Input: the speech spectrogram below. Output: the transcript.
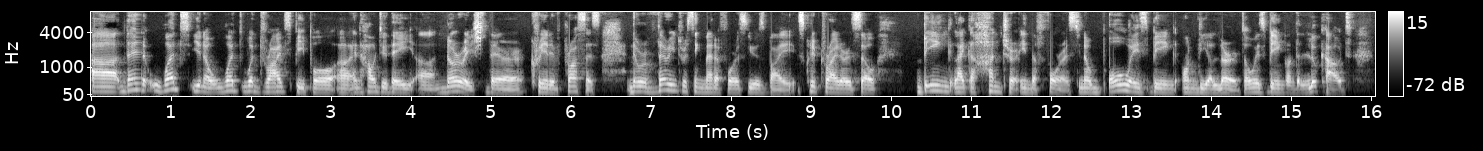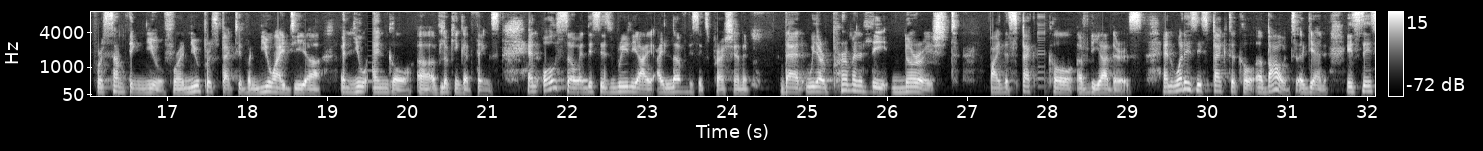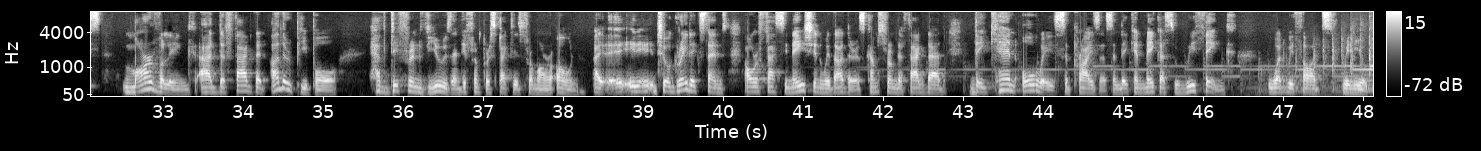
uh, then what you know what what drives people uh, and how do they uh, nourish their creative process? There were very interesting metaphors used by scriptwriters. So being like a hunter in the forest you know always being on the alert always being on the lookout for something new for a new perspective a new idea a new angle uh, of looking at things. And also and this is really I, I love this expression that we are permanently nourished by the spectacle of the others. And what is this spectacle about? Again, it's this marveling at the fact that other people have different views and different perspectives from our own. I, to a great extent, our fascination with others comes from the fact that they can always surprise us and they can make us rethink what we thought we knew.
